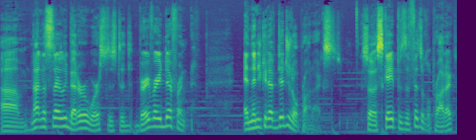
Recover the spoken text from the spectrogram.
um, not necessarily better or worse. Just very, very different and then you could have digital products. So Escape is a physical product.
